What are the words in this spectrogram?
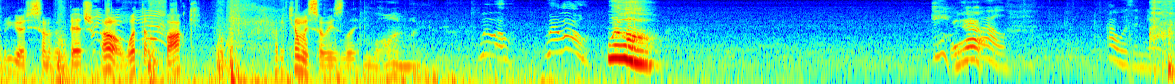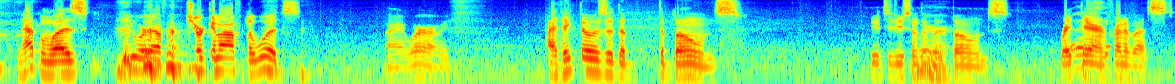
Where you guys, you son of a bitch? Oh, what the fuck? How'd it kill me so easily? Lawn Mite. Willow! Willow! Willow! What happened? Well, that wasn't you. What happened was you were off jerking off in the woods. All right, where are we? I think those are the the bones. We need to do something Where? with bones. Right there in front of us.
